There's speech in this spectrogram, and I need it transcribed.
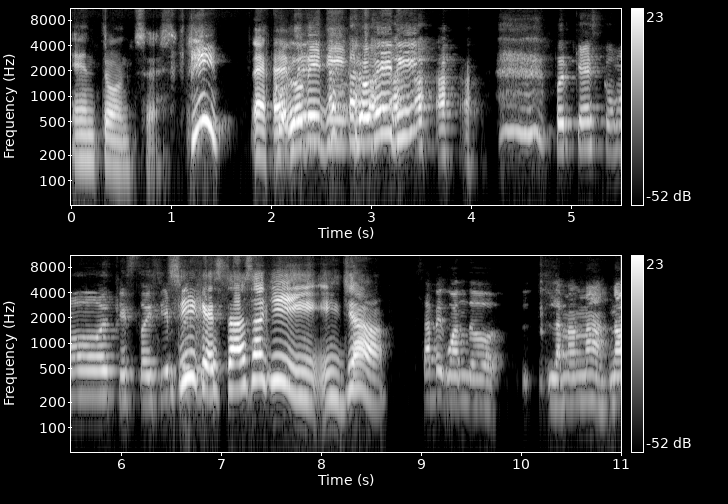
Entonces, ecco, Eh, lo vedi? lo vedi. Porque es como que estoy siempre... Sí, que estás aquí y ya. ¿Sabe cuando la mamá, no,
